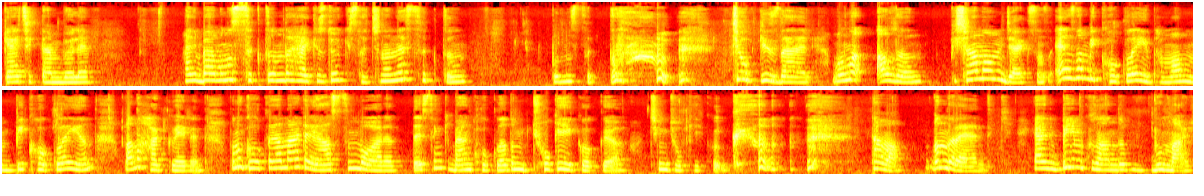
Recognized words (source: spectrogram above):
Gerçekten böyle hani ben bunu sıktığımda herkes diyor ki saçına ne sıktın? Bunu sıktım. çok güzel. Bunu alın. Pişman olmayacaksınız. En azından bir koklayın tamam mı? Bir koklayın. Bana hak verin. Bunu koklayanlar da yazsın bu arada. Desin ki ben kokladım. Çok iyi kokuyor. Çünkü çok iyi kokuyor. tamam. Bunu da beğendik. Yani benim kullandığım bunlar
